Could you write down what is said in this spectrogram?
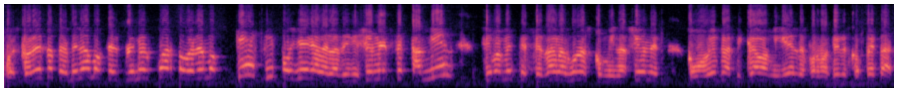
Pues con esto terminamos el primer cuarto, veremos qué equipo llega de la división este. También, seguramente se dan algunas combinaciones, como bien platicaba Miguel de formación escopeta,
